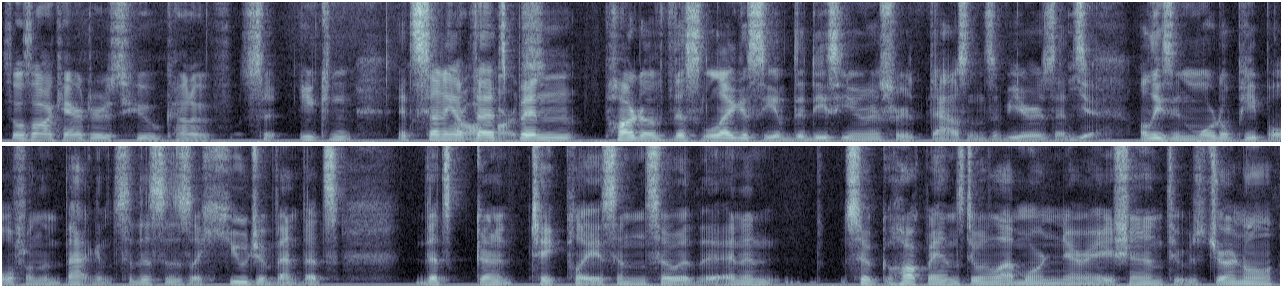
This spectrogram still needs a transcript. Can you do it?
So there's a lot of characters who kind of So you can. It's setting up all that it's parts. been part of this legacy of the DC universe for thousands of years. It's yeah all these immortal people from the back, and so this is a huge event that's that's gonna take place, and so and then so Hawkman's doing a lot more narration through his journal,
